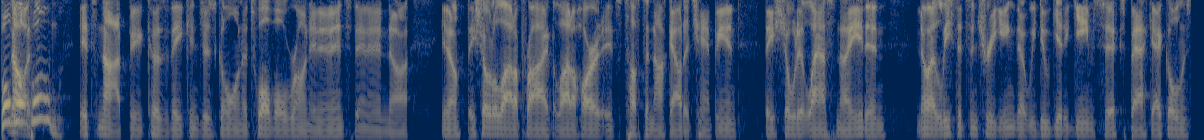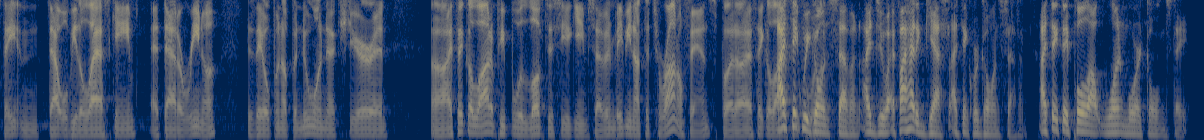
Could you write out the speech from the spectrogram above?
Boom, No, boom, it's, boom. it's not because they can just go on a 12-0 run in an instant, and uh, you know they showed a lot of pride, a lot of heart. It's tough to knock out a champion. They showed it last night, and you know at least it's intriguing that we do get a game six back at Golden State, and that will be the last game at that arena as they open up a new one next year. And uh, I think a lot of people would love to see a game seven. Maybe not the Toronto fans, but uh, I think a lot. I of think we go in seven. I do. If I had to guess, I think we're going seven. I think they pull out one more at Golden State.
